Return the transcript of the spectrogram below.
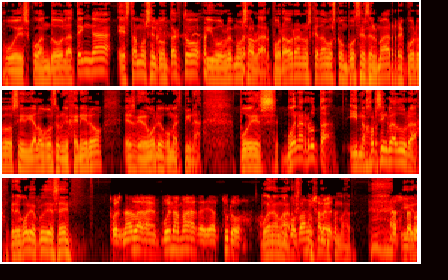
Pues cuando la tenga, estamos en contacto y volvemos a hablar. Por ahora nos quedamos con Voces del Mar, Recuerdos y Diálogos de un Ingeniero. Es Gregorio Gómez Pina. Pues buena ruta y mejor singladura. Gregorio, cuídese. Pues nada, buena mar, Arturo. Buena mar. Nos vamos a ver. Mar. Hasta luego.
